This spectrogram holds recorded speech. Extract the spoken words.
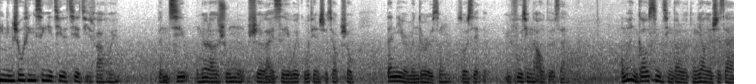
迎您收听新一期的借机发挥。本期我们要聊的书目是来自一位古典学教授丹尼尔·门德尔松所写的《与父亲的奥德赛》。我们很高兴请到了同样也是在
